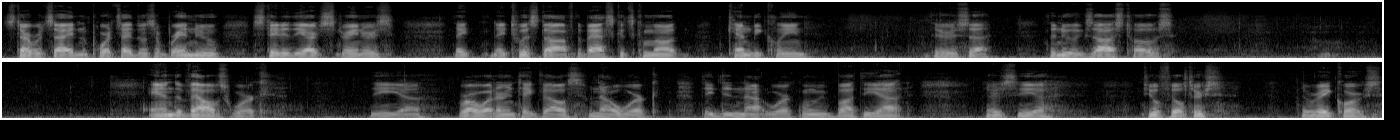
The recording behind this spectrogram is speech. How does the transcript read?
starboard side and the port side. Those are brand new, state-of-the-art strainers. They they twist off. The baskets come out, can be cleaned. There's uh, the new exhaust hose, and the valves work. The uh, raw water intake valves now work. They did not work when we bought the yacht. There's the uh, fuel filters, the Racors.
